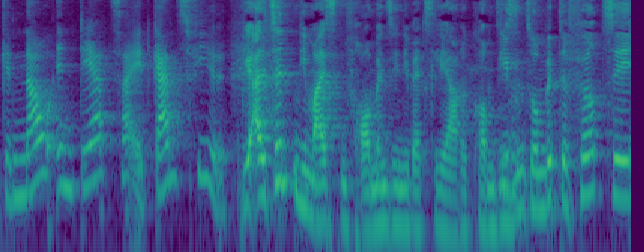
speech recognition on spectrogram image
genau in der Zeit ganz viel. Wie alt sind denn die meisten Frauen, wenn sie in die Wechseljahre kommen? Die, sind so Mitte 40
